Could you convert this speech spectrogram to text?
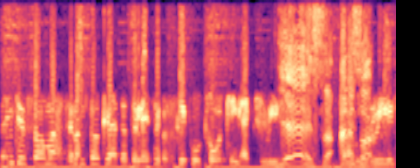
thank you so much, and I'm so glad that the letter got people talking. Actually, Yes, uh, I'm so really.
